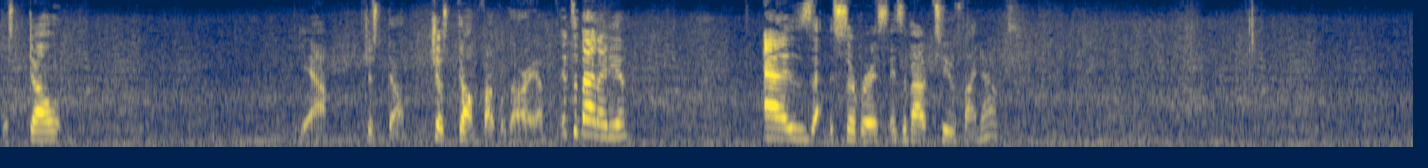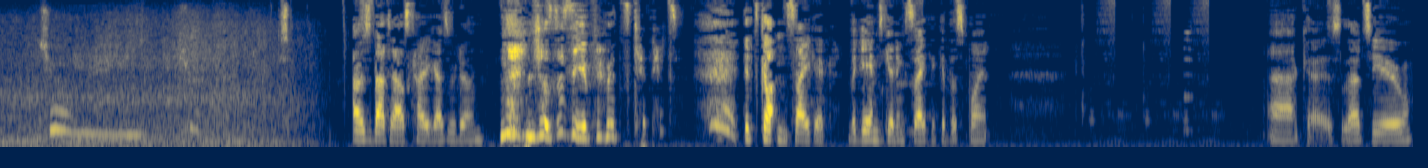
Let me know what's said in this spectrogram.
Just don't. Yeah, just don't. Just don't fuck with Aria. It's a bad idea. As Cerberus is about to find out. I was about to ask how you guys are doing. Just to see if it would skip it. It's gotten psychic. The game's getting psychic at this point. Okay, so that's you.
